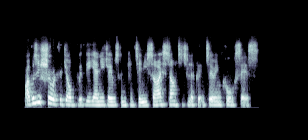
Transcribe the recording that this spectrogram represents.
i wasn't sure if the job with the nuj was going to continue so i started to look at doing courses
